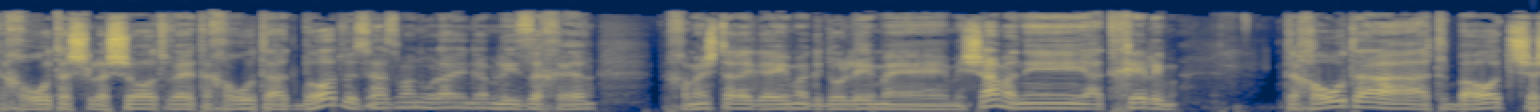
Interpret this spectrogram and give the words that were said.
תחרות השלשות ותחרות ההטבעות, וזה הזמן אולי גם להיזכר בחמשת הרגעים הגדולים אה, משם. אני אתחיל עם תחרות ההטבעות ש...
